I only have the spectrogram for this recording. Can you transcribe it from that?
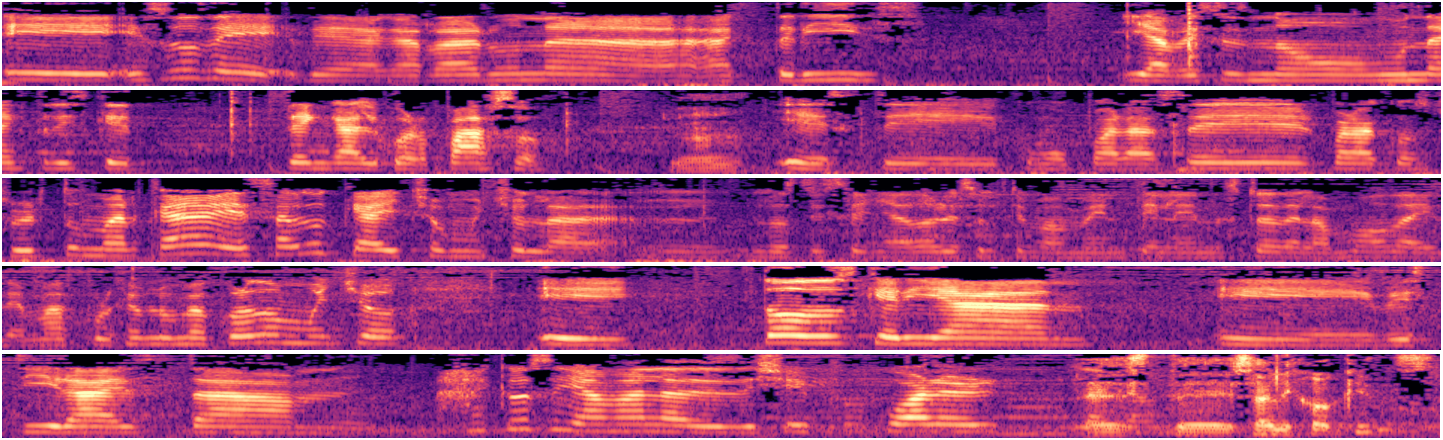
eh, eso de, de agarrar una actriz y a veces no una actriz que tenga el cuerpazo, Ajá. este, como para hacer, para construir tu marca, es algo que ha hecho mucho la- los diseñadores últimamente en la industria de la moda y demás. Por ejemplo, me acuerdo mucho, eh, todos querían eh, vestir a esta, mm, ¿cómo se llama? La de The Shape of Water. Que- este Sally Hawkins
